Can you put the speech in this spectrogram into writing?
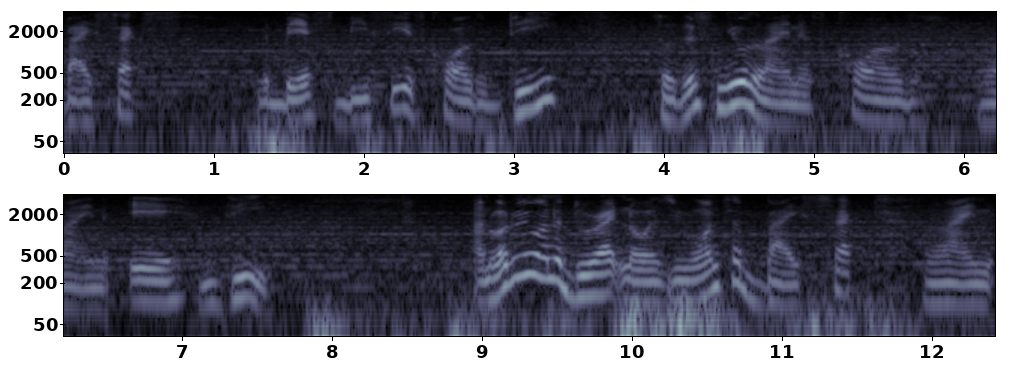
bisects the base BC is called D. So this new line is called line AD. And what we want to do right now is we want to bisect line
